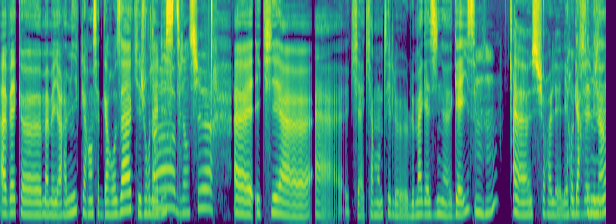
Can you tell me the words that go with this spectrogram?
avec ma meilleure amie, Clarence Edgar Rosa, qui est journaliste. Oh, bien sûr. Euh, et qui, est, euh, qui, a, qui, a, monté le, magazine Gaze. Mm-hmm. Euh, sur les, regards féminins.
